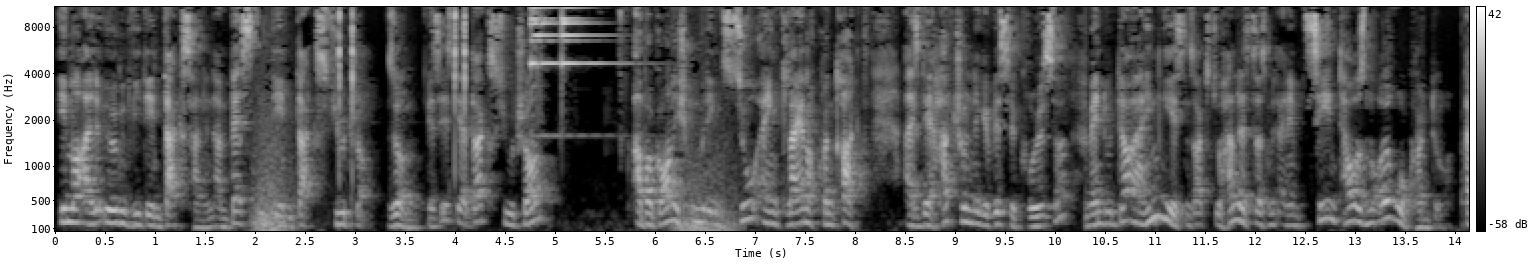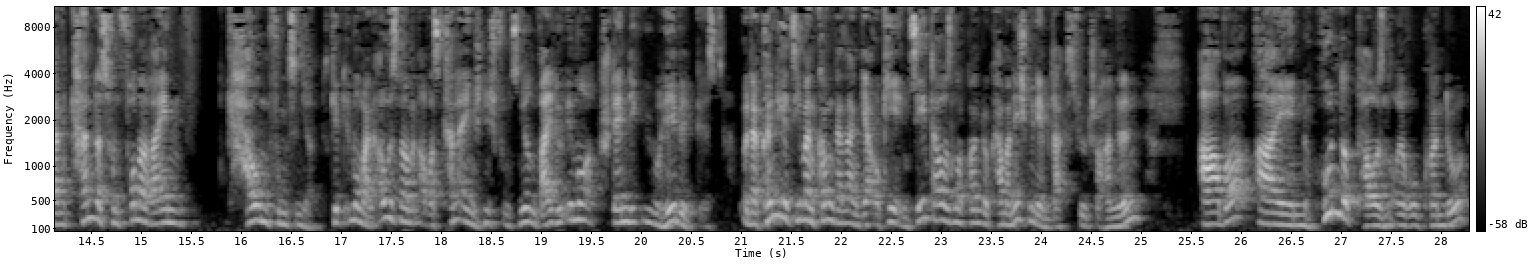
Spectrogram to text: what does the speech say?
immer alle irgendwie den DAX handeln, am besten den DAX Future. So, jetzt ist der DAX Future aber gar nicht unbedingt so ein kleiner Kontrakt. Also der hat schon eine gewisse Größe. Wenn du da hingehst und sagst, du handelst das mit einem 10.000 Euro Konto, dann kann das von vornherein kaum funktionieren. Es gibt immer mal Ausnahmen, aber es kann eigentlich nicht funktionieren, weil du immer ständig überhebelt bist. Und da könnte jetzt jemand kommen und sagen, ja, okay, ein 10.000er Konto kann man nicht mit dem DAX Future handeln, aber ein 100.000 Euro Konto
